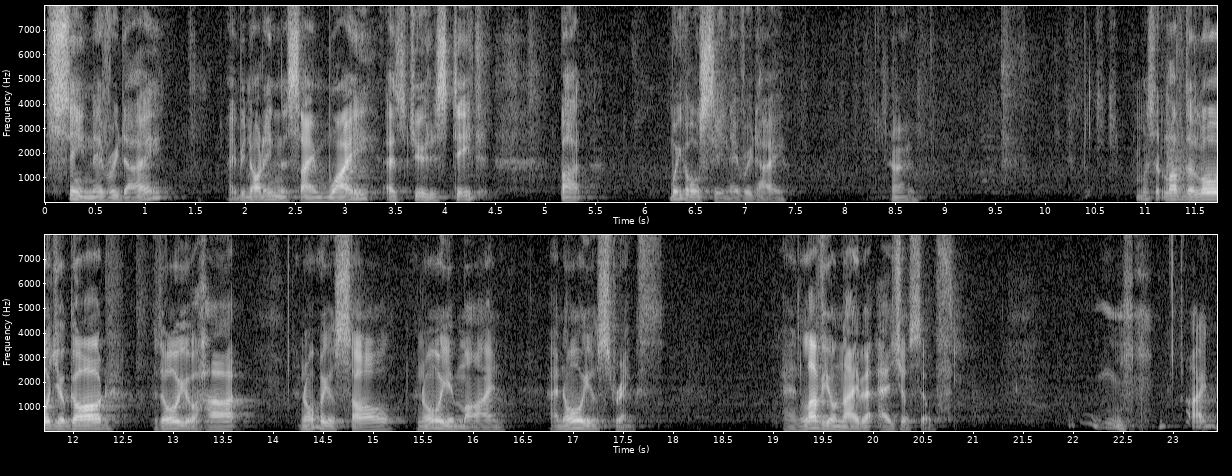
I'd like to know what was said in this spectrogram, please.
sin every day. Maybe not in the same way as Judas did, but we all sin every day. You know, must love the Lord your God with all your heart and all your soul and all your mind and all your strength. And love your neighbour as yourself. I'm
